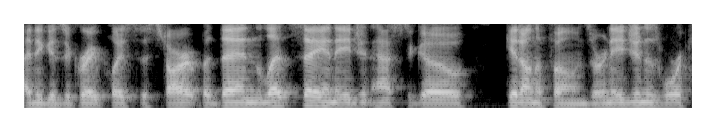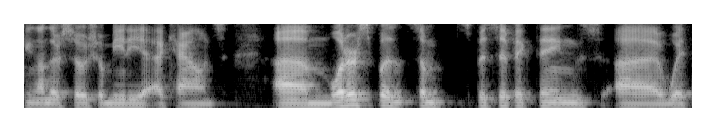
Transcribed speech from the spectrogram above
I think is a great place to start. But then let's say an agent has to go get on the phones or an agent is working on their social media accounts. Um, what are sp- some specific things uh, with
